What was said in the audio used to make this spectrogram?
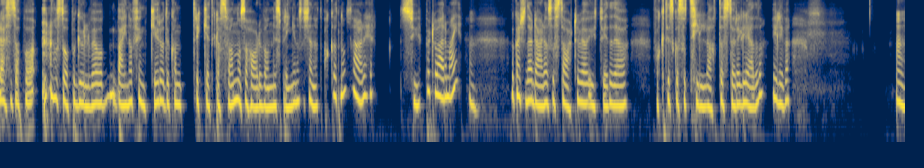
reise seg opp og, og stå på gulvet, og beina funker, og du kan drikke et glass vann, og så har du vann i springen, og så kjenner du at akkurat nå så er det helt supert å være meg. Mm. Og kanskje det er der det også starter, ved å utvide det å faktisk også tillate større glede da, i livet. Mm.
